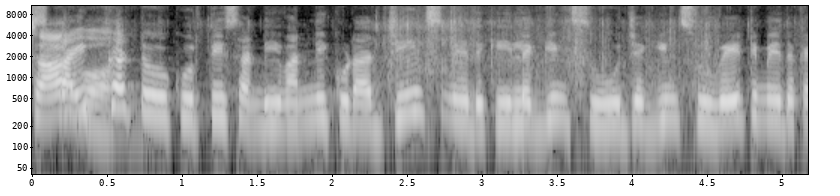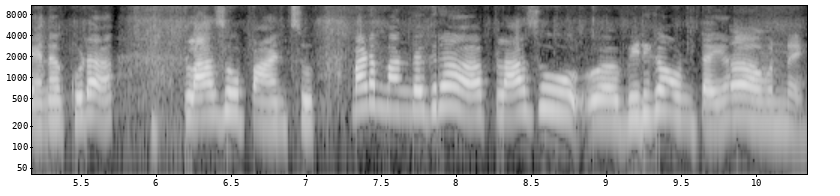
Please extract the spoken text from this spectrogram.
స్ట్రైట్ కట్ కుర్తీస్ అండి. ఇవన్నీ కూడా జీన్స్ మీదకి లెగ్గిన్స్ జెగ్గిన్స్ వేటి మీదకైనా కూడా ప్లాజో ప్యాంట్స్. మేడం మన దగ్గర ప్లాజో విడిగా ఉంటాయా? ఉన్నాయి.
